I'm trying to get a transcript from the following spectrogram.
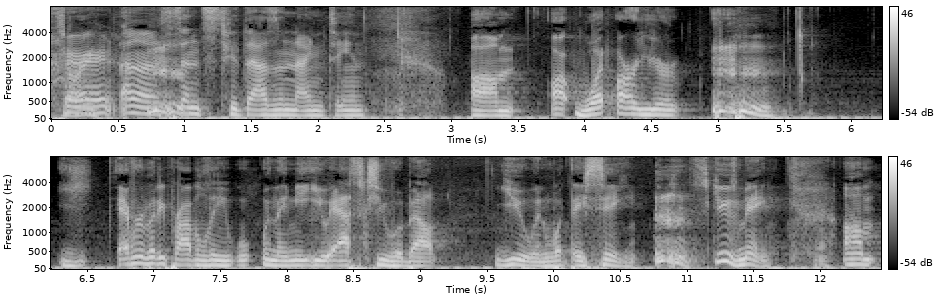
Sorry. Her, uh, since 2019. Um, uh, what are your? everybody probably when they meet you asks you about you and what they see. Excuse me. Um,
